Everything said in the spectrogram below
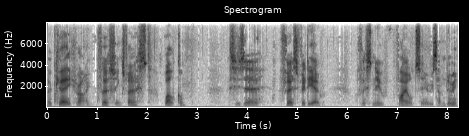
Okay, right, first things first, welcome. This is a uh, first video of this new Fylde series I'm doing.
